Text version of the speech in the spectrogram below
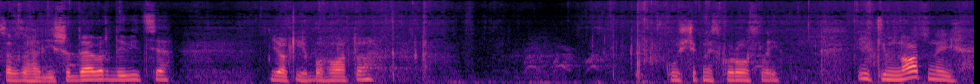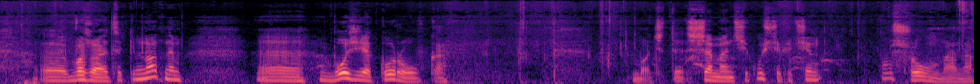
Це взагалі шедевр, дивіться, як їх багато. Кущик низькорослий. І кімнатний, е, вважається кімнатним е, божя коровка. Бачите, ще менші кущики, чим у шоумена.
